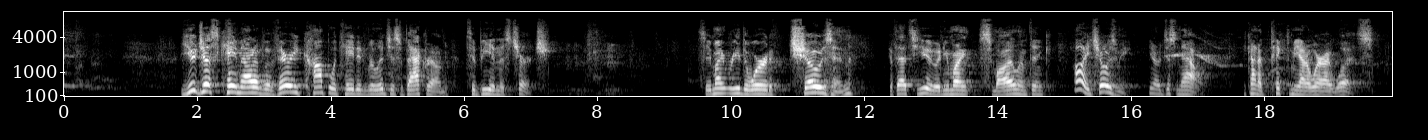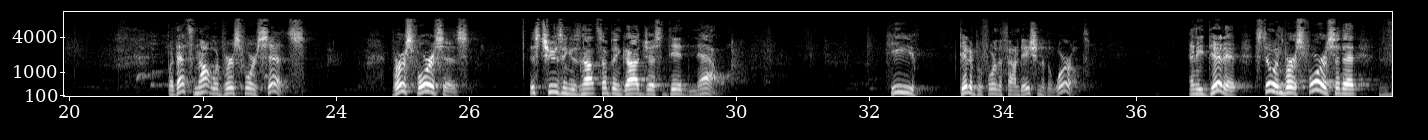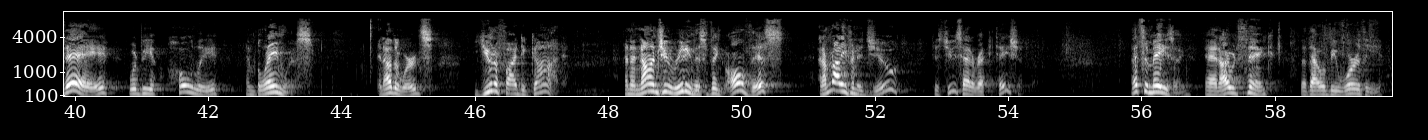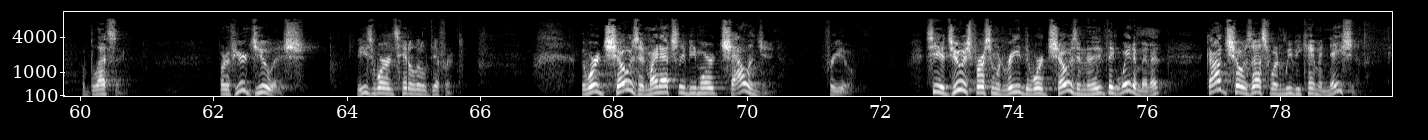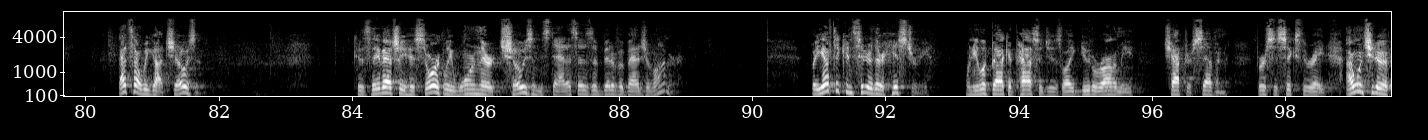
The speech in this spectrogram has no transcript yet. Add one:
you just came out of a very complicated religious background to be in this church. So you might read the word chosen, if that's you, and you might smile and think, oh, he chose me, you know, just now. He kind of picked me out of where I was. But that's not what verse 4 says. Verse 4 says, this choosing is not something God just did now. He did it before the foundation of the world. And he did it still in verse 4 so that they would be holy and blameless. In other words, unified to God. And a non-Jew reading this would think, all this? And I'm not even a Jew? Because Jews had a reputation. That's amazing. And I would think that that would be worthy of blessing. But if you're Jewish, these words hit a little different. The word chosen might actually be more challenging for you. See, a Jewish person would read the word chosen and they'd think, wait a minute, God chose us when we became a nation. That's how we got chosen. Because they've actually historically worn their chosen status as a bit of a badge of honor. But you have to consider their history when you look back at passages like Deuteronomy chapter 7 verses 6 through 8. I want you to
